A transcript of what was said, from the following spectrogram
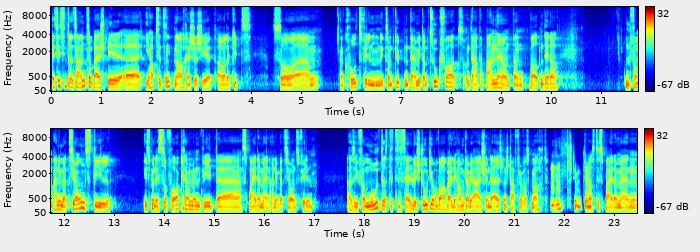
es ist interessant zum Beispiel, äh, ich habe es jetzt nicht nachrecherchiert, aber da gibt es so ähm, einen Kurzfilm mit so einem Typen, der mit einem Zug fährt und der hat eine Panne und dann warten die da und vom Animationsstil ist mir das so vorgekommen wie der Spider-Man-Animationsfilm. Also ich vermute, dass das dasselbe Studio war, weil die haben, glaube ich, auch schon in der ersten Staffel was gemacht. Mhm, stimmt. Die, ja. was die Spider-Man,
